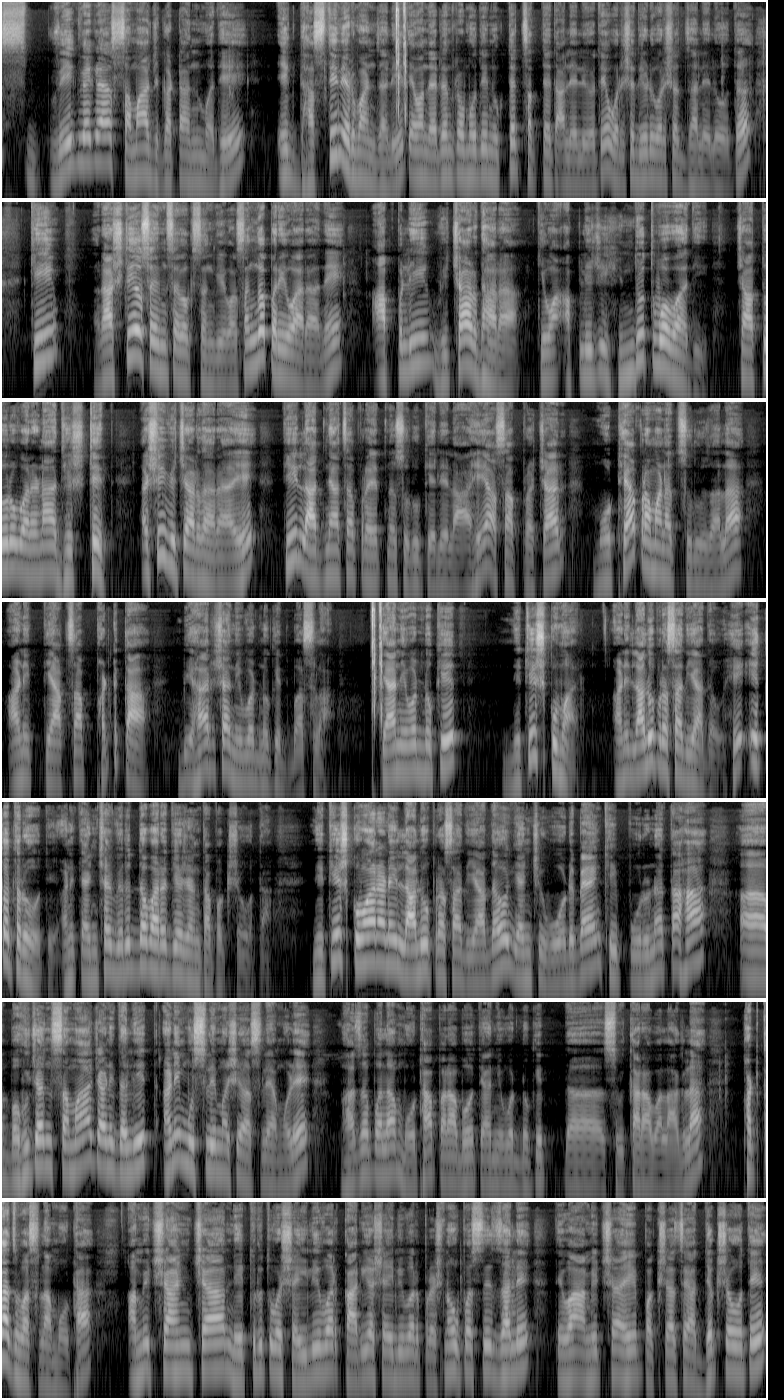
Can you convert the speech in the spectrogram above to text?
वेगवेगळ्या समाज गटांमध्ये एक धास्ती निर्माण झाली. तेव्हा नरेंद्र मोदी नुकतेच सत्तेत आलेले होते. वर्ष दीड वर्षात झालेलं होतं की राष्ट्रीय स्वयंसेवक संघ किंवा संघ परिवाराने आपली विचारधारा किंवा आपली जी हिंदुत्ववादी चातुर्वर्णाधिष्ठित अशी विचारधारा आहे. ती लादण्याचा प्रयत्न सुरू केलेला आहे. असा प्रचार मोठ्या प्रमाणात सुरू झाला आणि त्याचा फटका बिहारच्या निवडणुकीत बसला. त्या निवडणुकीत नितीश कुमार आणि लालू प्रसाद यादव हे एकत्र होते आणि त्यांच्या विरुद्ध भारतीय जनता पक्ष होता. नितीश कुमार आणि लालू प्रसाद यादव यांची वोट बँक ही पूर्णत बहुजन समाज आणि दलित आणि मुस्लिम अशी असल्यामुळे भाजपला मोठा पराभव त्या निवडणुकीत स्वीकारावा लागला. फटकाच बसला मोठा. अमित शहांच्या नेतृत्व शैलीवर कार्यशैलीवर प्रश्न उपस्थित झाले. तेव्हा अमित शहा हे पक्षाचे अध्यक्ष होते.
